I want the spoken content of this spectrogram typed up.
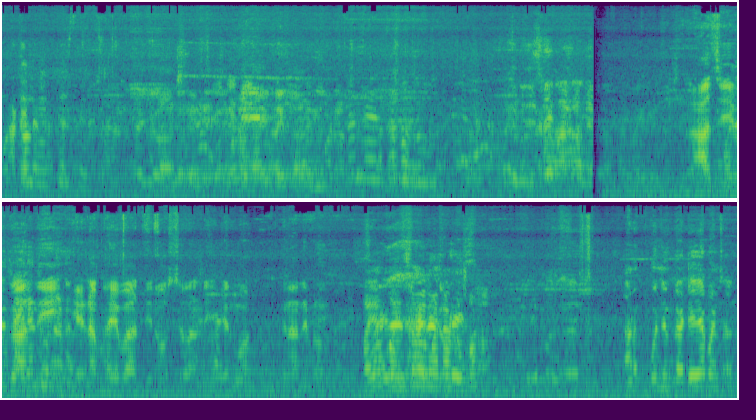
మొత్తం రాజీవ్ గాంధీ ఎనభైవ దినోత్సవాన్ని జన్మదినాన్ని మనం మనకు కొంచెం గట్టిగా చెప్పండి సార్.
